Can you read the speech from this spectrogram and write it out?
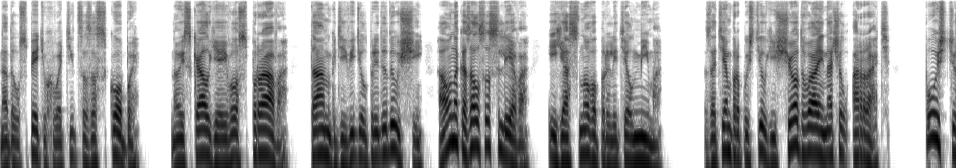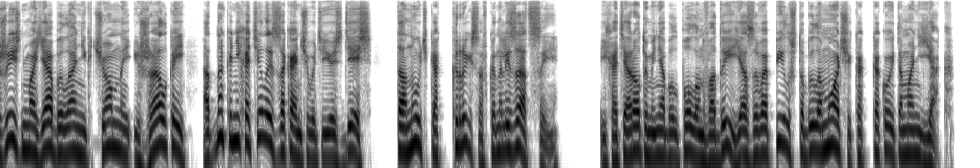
Надо успеть ухватиться за скобы. Но искал я его справа, там, где видел предыдущий, а он оказался слева, и я снова пролетел мимо. Затем пропустил еще два и начал орать. Пусть жизнь моя была никчемной и жалкой, однако не хотелось заканчивать ее здесь, тонуть, как крыса в канализации. И хотя рот у меня был полон воды, я завопил, что было мочи, как какой-то маньяк.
